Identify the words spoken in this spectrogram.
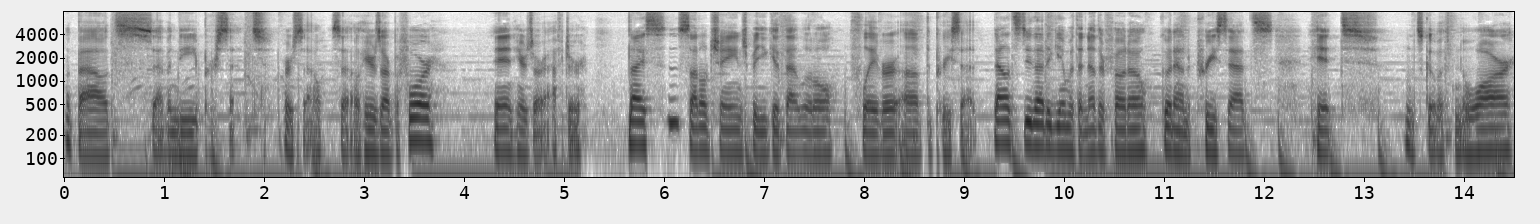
about 70% or so. So here's our before and here's our after nice subtle change, but you get that little flavor of the preset. Now let's do that again with another photo. Go down to presets, hit Let's go with Noir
